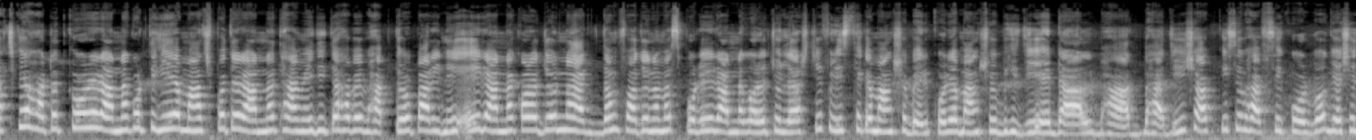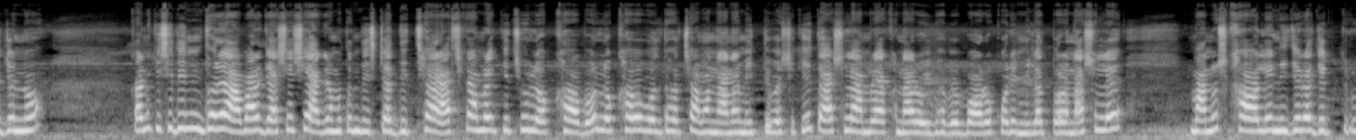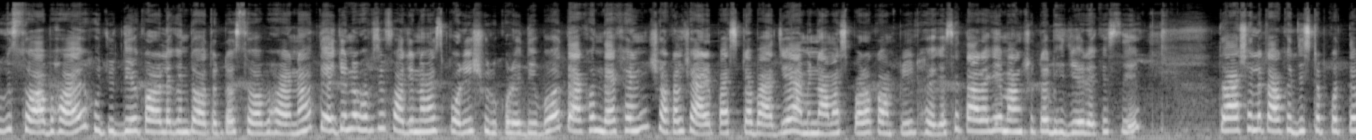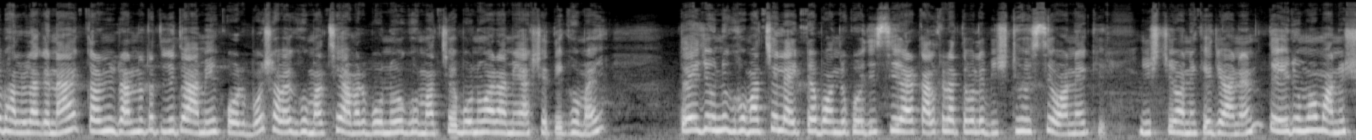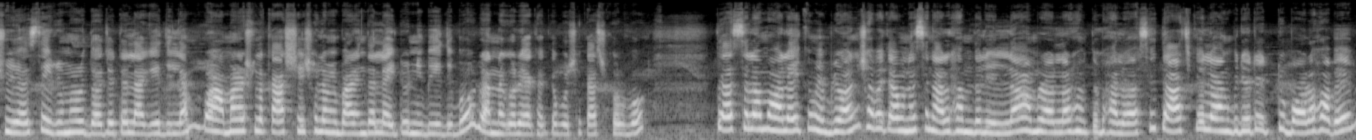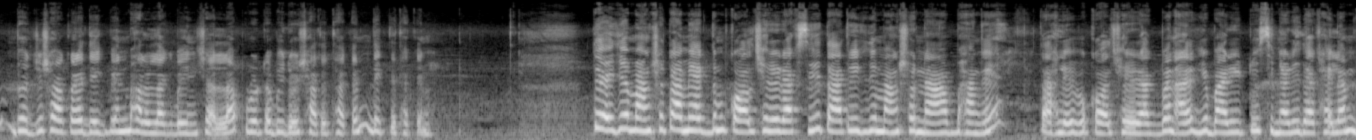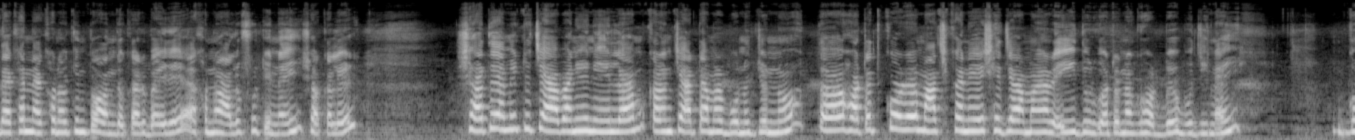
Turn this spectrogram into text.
আজকে হঠাৎ করে রান্না করতে গিয়ে মাঝপথে রান্না থামিয়ে দিতে হবে ভাবতেও পারিনি। এই রান্না করার জন্য একদম ফজর নামাজ রান্নাঘরে চলে আসছি। ফ্রিজ থেকে মাংস বের করে মাংস ভিজিয়ে ডাল, ভাত, ভাজি সব কিছু ভাবছি করব গ্যাসের জন্য। কারণ কিছুদিন ধরে আবার গ্যাসে সে আগের মতন ডিস্টার্ব দিচ্ছে। আর আজকে আমরা কিছু লোক খাওয়াবো। লোক খাওয়াবো বলতে হচ্ছে আমার নানা মৃত্যুবার্ষিকী। তা আসলে আমরা এখন আর ওইভাবে বড় করে মিলাদ পড়ানো আসলে মানুষ খাওয়ালে নিজেরা যেটুকু সব হয়, হুজুর দিয়ে করালে কিন্তু অতটা সব হয় না। তো এই জন্য ভাবছি ফজর নামাজ পড়েই শুরু করে দিব। তো এখন দেখেন সকাল সাড়ে পাঁচটা বাজে, আমি নামাজ পড়া কমপ্লিট হয়ে গেছে। তার আগে মাংসটা ভিজিয়ে রেখেছি। তো আসলে কাউকে ডিস্টার্ব করতে ভালো লাগে না, কারণ রান্নাটা যেহেতু আমি করব, সবাই ঘুমাচ্ছে, আমার বোনও ঘুমাচ্ছে বোনু আর আমি একসাথেই ঘুমাই। তো এই যে উনি ঘুমাচ্ছে লাইটটা বন্ধ করে দিচ্ছি, আর কালকে রাত্রেবেলা বৃষ্টি হচ্ছে অনেক। নিশ্চয়ই অনেকে জানেন। তো এই রুমেও মানুষ শুয়ে আছে, এই রুমের দরজাটা লাগিয়ে দিলাম। বা আমার আসলে কাজ শেষ হলে আমি বারান্দার লাইটও নিভিয়ে দিব, রান্নাঘরে একা একা বসে কাজ করব। তো আসসালামু আলাইকুম এভরিওয়ান, সবাই কেমন আছেন? আলহামদুলিল্লাহ, আমরা আল্লাহর রহমতে ভালো আছি। তো আজকে লং ভিডিওটা একটু বড় হবে, ধৈর্য সহকারে দেখবেন, ভালো লাগবে ইনশাল্লাহ পুরোটা ভিডিওর সাথে থাকেন, দেখতে থাকেন। তো এই যে মাংসটা আমি একদম কল ছেড়ে রাখছি, তাড়াতাড়ি যদি মাংস না ভাঙে তাহলে কল ছেড়ে রাখবেন। আর যে বাড়ির একটু সিনারি দেখাইলাম। দেখেন, এখনও কিন্তু অন্ধকার বাইরে। এখনও আলু ফুটে নেই সকালের। সাথে আমি একটু চা বানিয়ে নিয়ে এলাম, কারণ চাটা আমার বোনের জন্য। তো হঠাৎ করে মাঝখানে এসে যে আমার এই দুর্ঘটনা ঘটবেও বুঝি নাই।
